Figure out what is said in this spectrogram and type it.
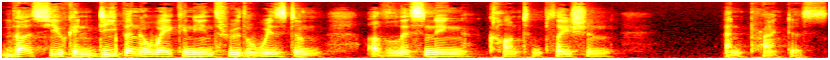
Thus, you can deepen awakening through the wisdom of listening, contemplation, and practice.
